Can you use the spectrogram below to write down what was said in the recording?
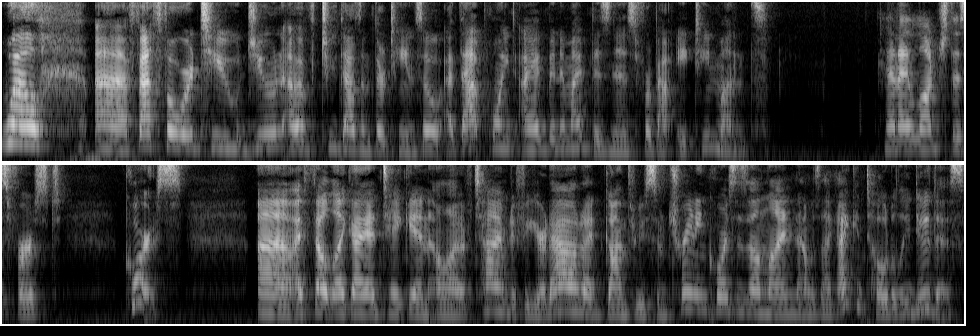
Well, uh, fast forward to June of 2013. So at that point, I had been in my business for about 18 months and I launched this first course. Uh, I felt like I had taken a lot of time to figure it out. I'd gone through some training courses online, and I was like, I can totally do this.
